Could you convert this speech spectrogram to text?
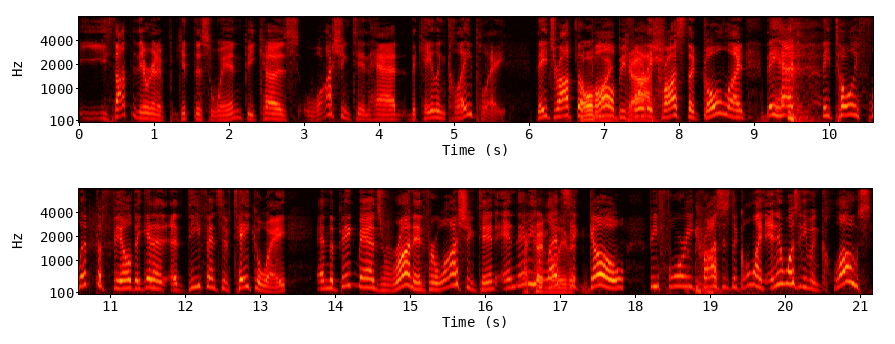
you thought that they were going to get this win because Washington had the Kalen Clay play. They dropped the Oh, ball before they crossed the goal line. They had, they totally flipped the field. They get a, a defensive takeaway, and the big man's running for Washington, and then I he lets it. it. go before he crosses the goal line. And it wasn't even close.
